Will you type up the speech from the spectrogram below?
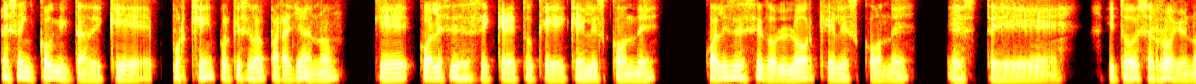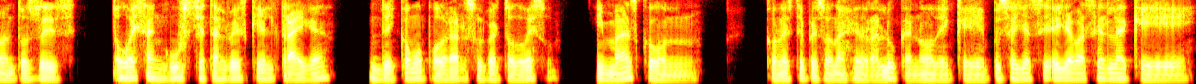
esa incógnita de que, ¿por qué? ¿Por qué se va para allá, no? ¿Qué, ¿Cuál es ese secreto que, que él esconde? ¿Cuál es ese dolor que él esconde? Este, y todo ese rollo, ¿no? Entonces, o esa angustia tal vez que él traiga de cómo podrá resolver todo eso. Y más con, con este personaje de Raluca, ¿no? De que pues ella, ella va a ser la que,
